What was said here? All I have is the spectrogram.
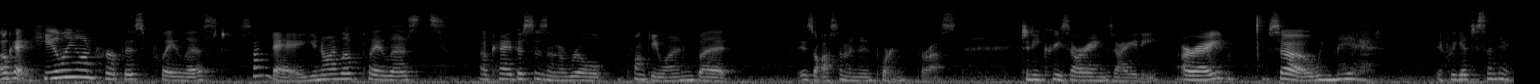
Okay, Healing on Purpose playlist Sunday. You know, I love playlists. Okay, this isn't a real funky one, but is awesome and important for us to decrease our anxiety. All right, so we made it. If we get to Sunday,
